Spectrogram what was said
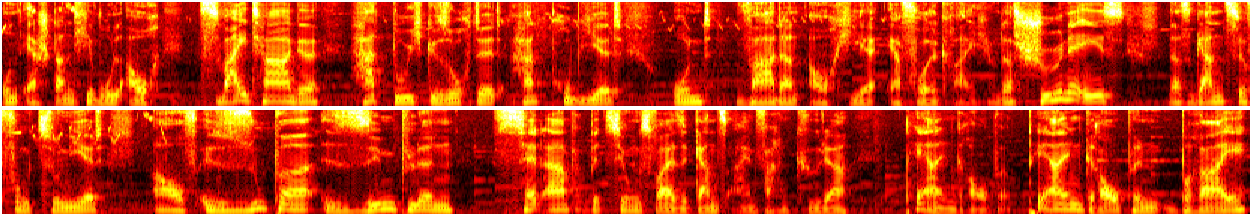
Und er stand hier wohl auch zwei Tage, hat durchgesuchtet, hat probiert und war dann auch hier erfolgreich. Und das Schöne ist, das Ganze funktioniert auf super simplen Setup beziehungsweise ganz einfachen Köder Perlengraupe. Perlengraupenbrei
